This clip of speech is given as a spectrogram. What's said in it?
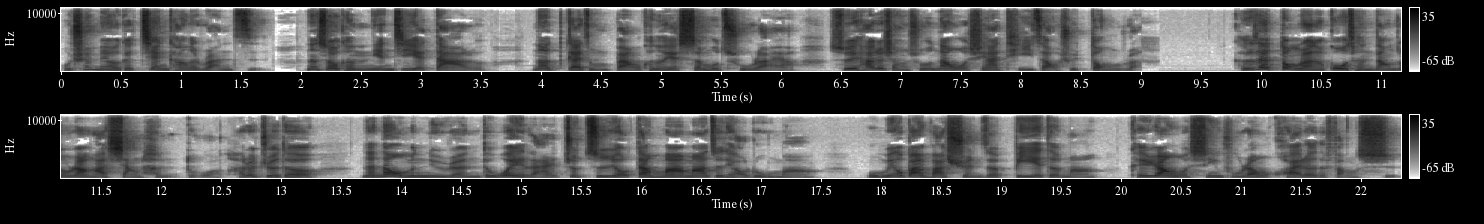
我却没有一个健康的卵子，那时候可能年纪也大了，那该怎么办？我可能也生不出来啊。所以他就想说，那我现在提早去冻卵。可是，在冻卵的过程当中，让他想了很多，他就觉得，难道我们女人的未来就只有当妈妈这条路吗？我没有办法选择别的吗？可以让我幸福、让我快乐的方式。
